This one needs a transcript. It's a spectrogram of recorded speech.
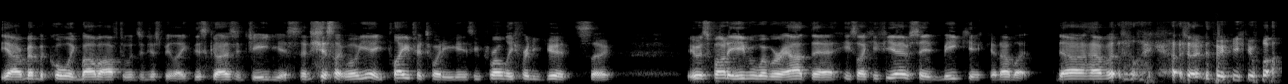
yeah, I remember calling mum afterwards and just be like, "This guy's a genius," and she's like, "Well, yeah, he played for 20 years. He's probably pretty good." So it was funny. Even when we were out there, he's like, "If you ever seen me kick," and I'm like, "No, I haven't." Like, I don't know who you are,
